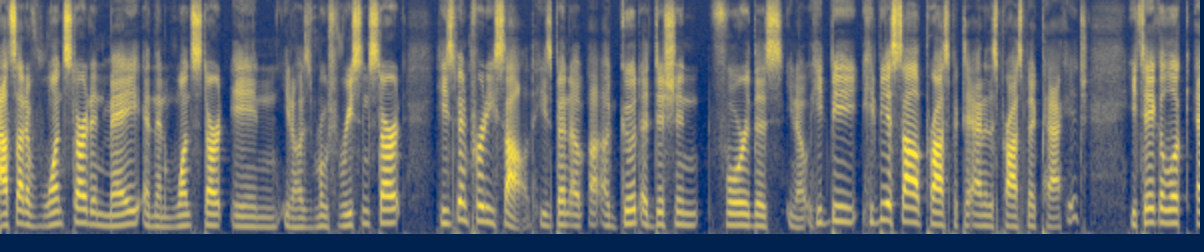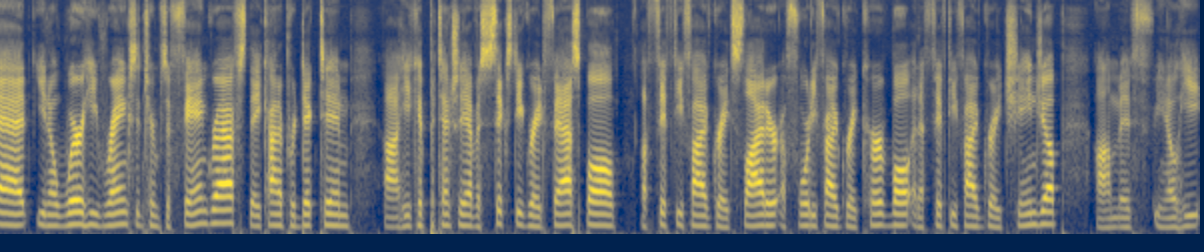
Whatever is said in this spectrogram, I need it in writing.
outside of one start in May and then one start in you know his most recent start, he's been pretty solid. He's been a, a good addition for this. You know, he'd be he'd be a solid prospect to add to this prospect package. You take a look at you know where he ranks in terms of Fangraphs. They kind of predict him. Uh, he could potentially have a 60 grade fastball, a 55 grade slider, a 45 grade curveball, and a 55 grade changeup. Um, if you know he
